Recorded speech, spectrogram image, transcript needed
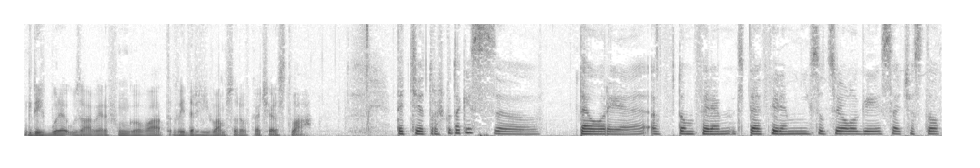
Když bude uzávěr fungovat, vydrží vám sodovka čerstvá. Teď trošku taky z eh, teorie. V, tom firem, v té firemní sociologii se často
